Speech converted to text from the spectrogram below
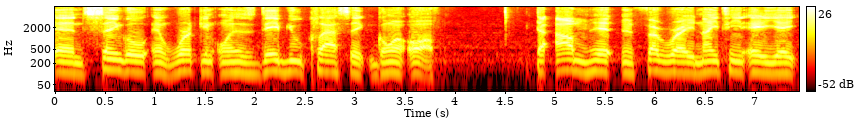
and single and working on his debut classic "Going Off." The album hit in February 1988.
